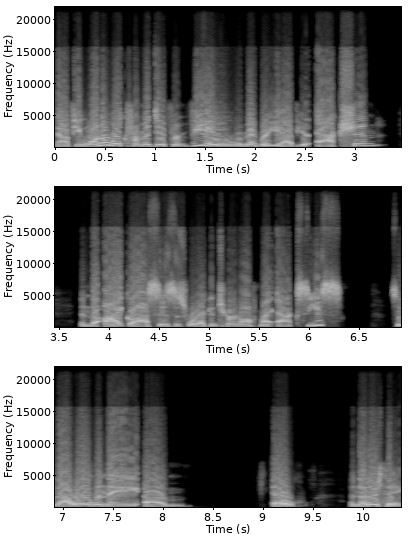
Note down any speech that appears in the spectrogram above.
Now if you want to look from a different view, remember you have your action, and the eyeglasses is where I can turn off my axes. So that way when they, um, oh, another thing,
